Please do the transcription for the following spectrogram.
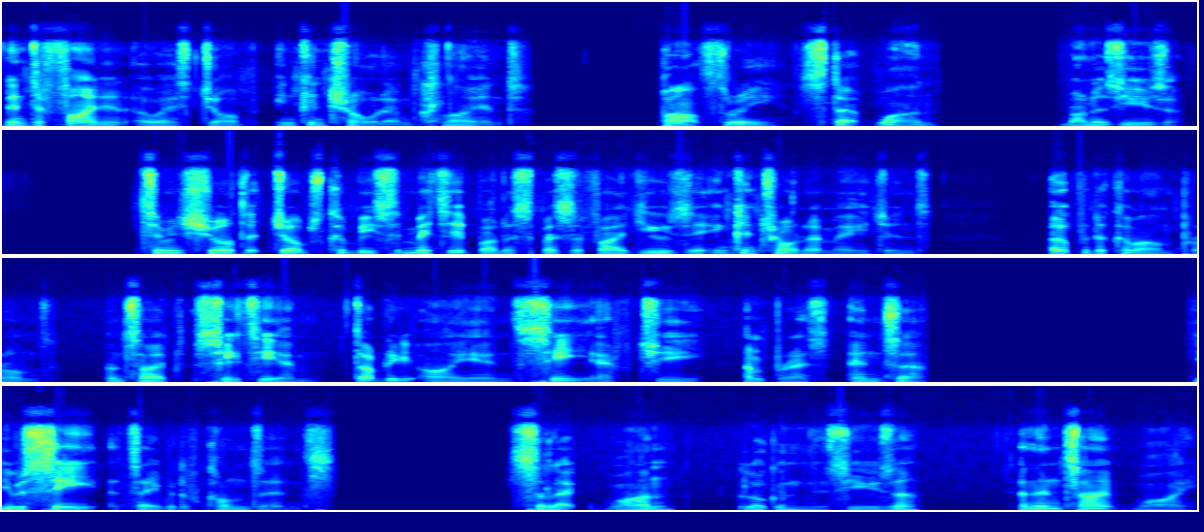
then define an OS job in Control M client. Part 3, Step 1, Run as user. To ensure that jobs can be submitted by the specified user in Control M agent, open the command prompt and type ctm wincfg and press enter. You will see a table of contents. Select 1, log in as user, and then type Y.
